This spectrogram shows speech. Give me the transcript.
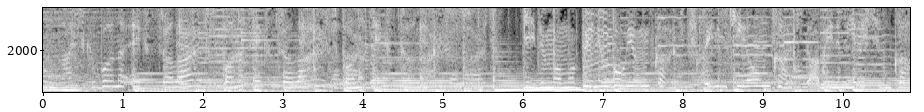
Onun aşkı bana extra large Bana extra large Bana extra large Giydim ama benim boyum kaç Benim kilom kaç da benim yaşım kaç?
